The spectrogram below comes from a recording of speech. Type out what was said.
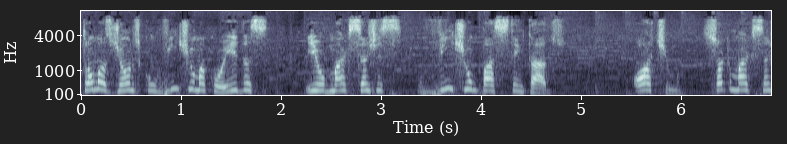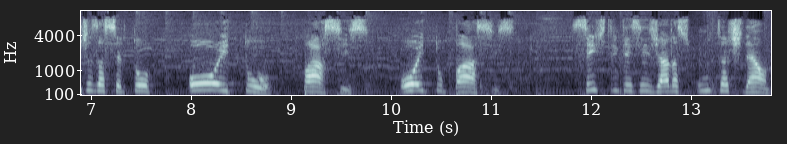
Thomas Jones com 21 corridas e o Mark Sanchez 21 passes tentados. Ótimo. Só que o Mark Sanchez acertou 8 passes. 8 passes. 136 jardas, um touchdown.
